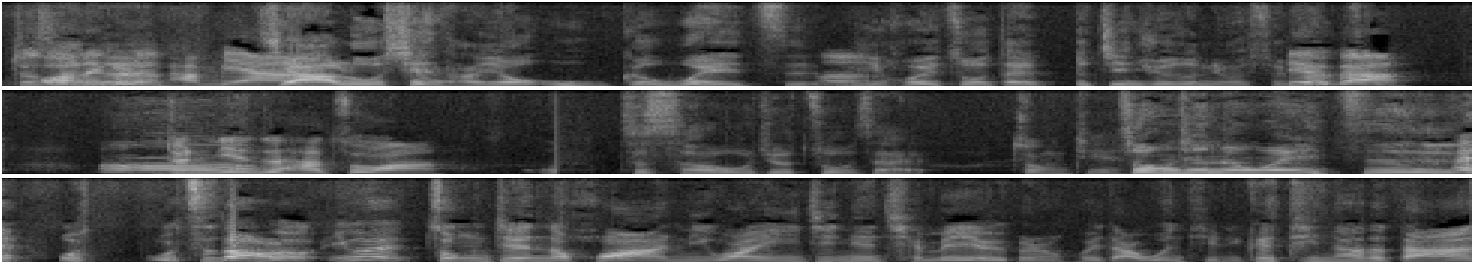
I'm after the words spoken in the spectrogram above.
就坐那个人旁边啊假如现场有五个位置，嗯你会坐在就进去的时候，你会随便第二个。你就黏着他坐啊，这时候我就坐在中间。中间的位置。哎、我我知道了，因为中间的话，你万一今天前面有一个人回答问题，你可以听他的答案，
